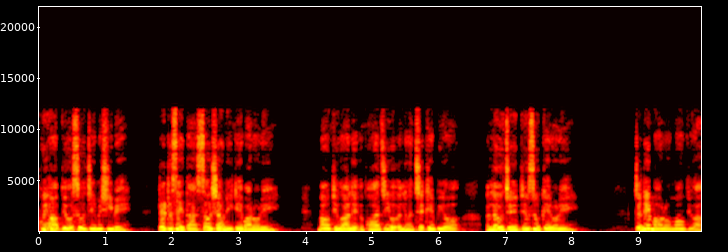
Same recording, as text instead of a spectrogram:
ဖွင့်ဟပြောဆိုခြင်းမရှိပဲတက်တစိတ်သာစောက်ရှောက်နေခဲ့ပါတော့တယ်။မောင်ဖြူကလည်းအဖွားကြီးကိုအလွန်ချစ်ခင်ပြီးတော့အလုတ်ကျွေးပြုစုခဲ့တော့တယ်။ဒီနေ့မှာတော့မောင်ဖြူဟာ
